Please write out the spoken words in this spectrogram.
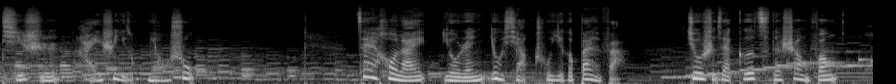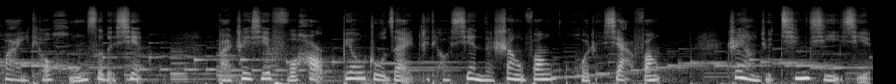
其实还是一种描述。再后来，有人又想出一个办法，就是在歌词的上方画一条红色的线，把这些符号标注在这条线的上方或者下方，这样就清晰一些。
